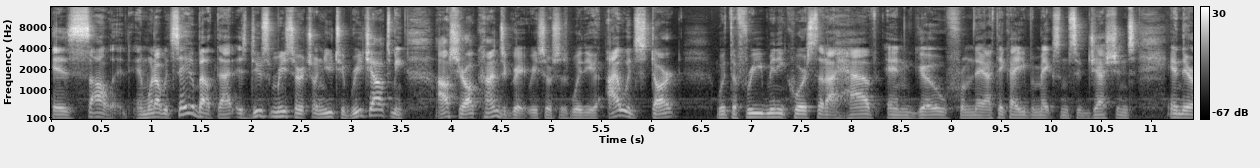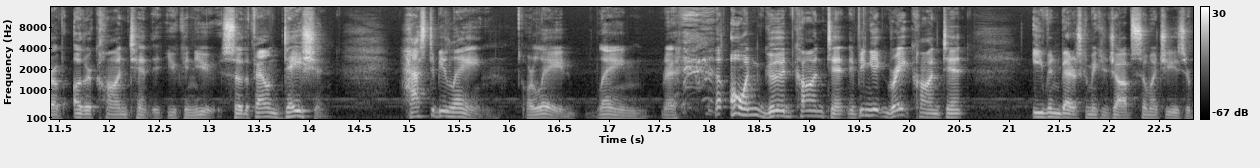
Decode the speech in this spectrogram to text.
is solid. And what I would say about that is do some research on YouTube. Reach out to me. I'll share all kinds of great resources with you. I would start with the free mini course that I have and go from there. I think I even make some suggestions in there of other content that you can use. So the foundation has to be laying or laid, laying on good content. If you can get great content, even better. It's going to make your job so much easier.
